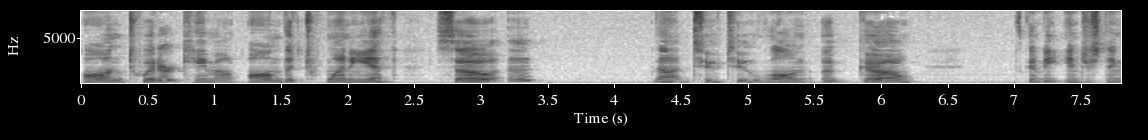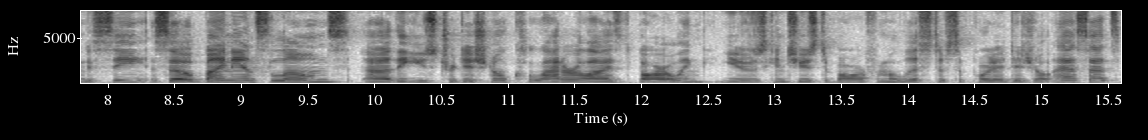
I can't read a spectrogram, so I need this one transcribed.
on Twitter. It came out on the 20th, so uh, not too, too long ago. It's going to be interesting to see. So, Binance loans, uh, they use traditional collateralized borrowing. Users can choose to borrow from a list of supported digital assets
